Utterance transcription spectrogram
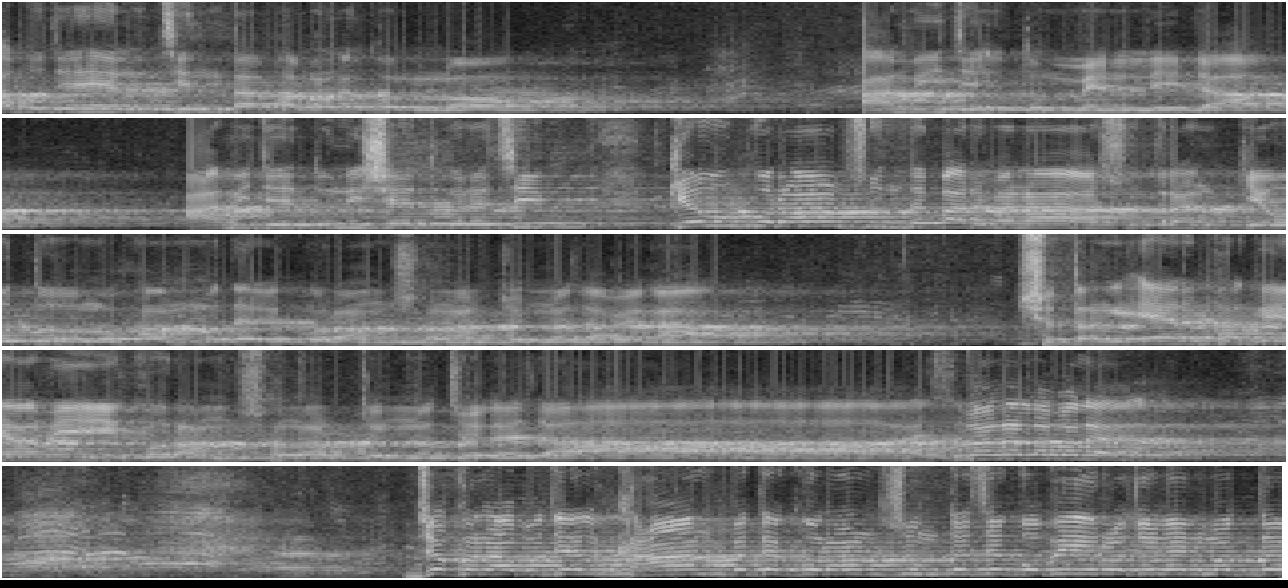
আবু জেহেল চিন্তা ভাবনা করল আমি যেহেতু মেন লিডার আমি যেহেতু নিষেধ করেছি, কেউ কোরআন শুনতে পারবে না, সুতরাং কেউ তো মোহাম্মদের কোরআন শোনার জন্য যাবে না। সুতরাং এর ফাঁকে আমি কোরআন শোনার জন্য চলে যাই। বলেন। যখন আবু জেহেল খান পেতে কোরআন শুনতেছে গভীর রজনের মধ্যে,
